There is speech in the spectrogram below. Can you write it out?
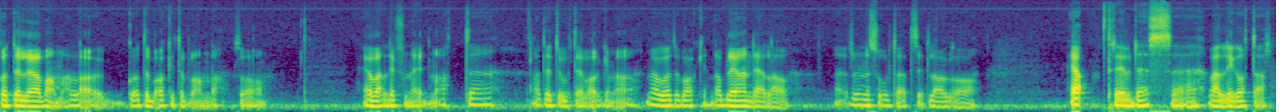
gå til Løven eller gå tilbake til Brann. Så jeg er veldig fornøyd med at, eh, at jeg tok det valget med, med å gå tilbake. Da ble jeg en del av Rune Soltvedt sitt lag og ja, trivdes eh, veldig godt der.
